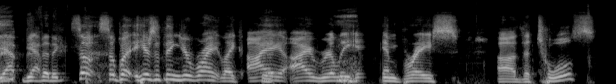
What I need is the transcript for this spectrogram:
yep, yep. So so but here's the thing, you're right. Like I I really embrace uh the tools.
